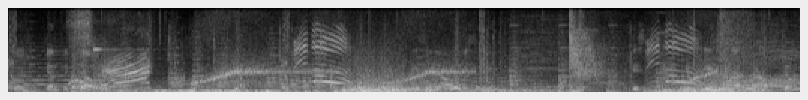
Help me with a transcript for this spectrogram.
gigantic cow. Listen out, listen here. Is, is, is not an elf, John?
